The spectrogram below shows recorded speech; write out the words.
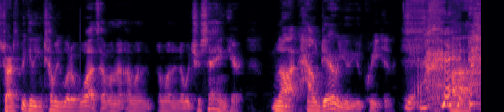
start at the beginning. Tell me what it was. I want to. I want. I want to know what you're saying here. not "How dare you, you cretin." Yeah. uh,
